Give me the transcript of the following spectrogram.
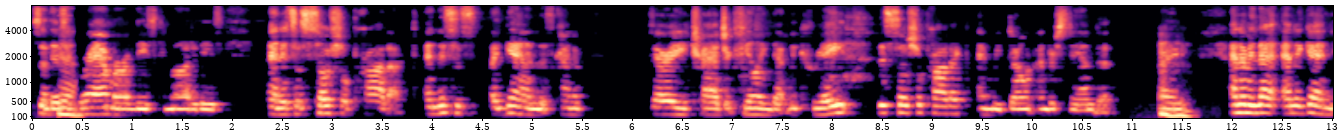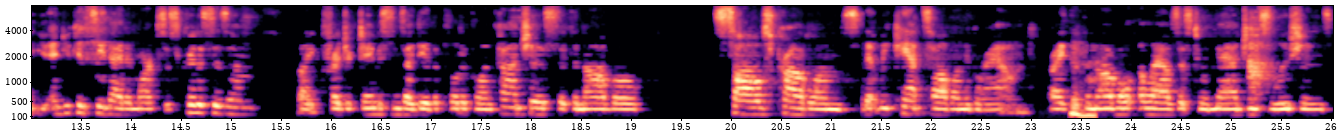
so there's Yeah. a grammar of these commodities and it's a social product and this is again this kind of very tragic feeling that we create this social product and we don't understand it right Mhm. and i mean that and again and you can see that in marxist criticism like fredric jameson's idea of the political unconscious that the novel solves problems that we can't solve on the ground right that the novel allows us to imagine solutions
